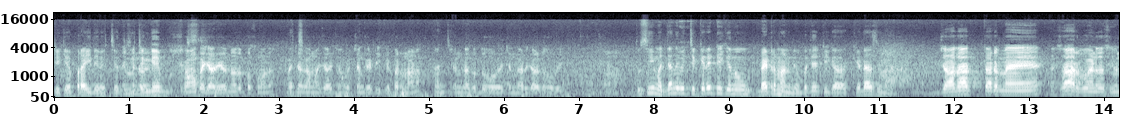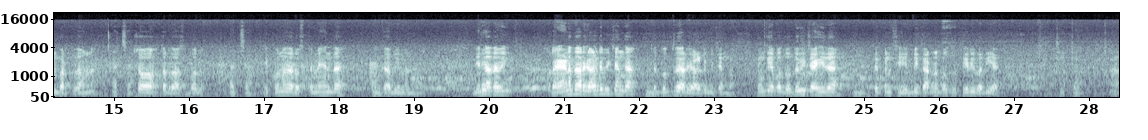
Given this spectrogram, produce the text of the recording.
ਟੀਕੇ ਭਰਾਈ ਦੇ ਵਿੱਚ। ਨਹੀਂ, ਤੁਸੀਂ ਮੈਨੂੰ ਚੰਗੇ ਸ਼ੌਂਕ ਹੈ ਜ਼ਿਆਦਾ ਉਹਨਾਂ ਦਾ ਪਸ਼ੂਆਂ ਦਾ। ਮੱਝਾਂ ਗਾਵਾਂ ਜ਼ਿਆਦਾ ਚਾਹੁੰਦੇ ਚੰਗੇ ਟੀਕੇ ਭਰਨਾ ਨਾ। ਹਾਂਜੀ। ਚੰਗਾ ਦੁੱਧ ਹੋਵੇ ਚੰਗਾ ਰਿਜ਼ਲਟ ਹੋਵੇ। ਹਾਂ ਤੁਸੀਂ ਮੱਝਾਂ ਦੇ ਵਿੱਚ ਕਿਹੜੇ ਟੀਕੇ ਨੂੰ ਬੈਟਰ ਮੰਨਦੇ ਹੋ? ਵਧੀਆ ਟੀਕਾ ਕਿਹੜਾ ਸੀ ਮਨ ਜ਼ਿਆਦਾਤਰ ਮੈਂ ਹਜ਼ਾਰ ਬੋਇੰਡ ਦਾ ਸੀਜ਼ਨ ਵਰਤਦਾ ਹੁਣ। ਅੱਛਾ। 74 10 ਬੁੱਲ। ਅੱਛਾ। ਇੱਕ ਉਹਨਾਂ ਦਾ ਰੁਸਤਮੇ ਹੁੰਦਾ ਇੱਕ ਅਭਿਮਨੂ ਜਿਨ੍ਹਾਂ ਦਾ ਵੀ ਰਹਿਣ ਦਾ ਰਿਜ਼ਲਟ ਵੀ ਚੰਗਾ ਤੇ ਦੁੱਧ ਦਾ ਰਿਜ਼ਲਟ ਵੀ ਚੰਗਾ। ਕਿਉਂਕਿ ਆਪਾਂ ਦੁੱਧ ਵੀ ਚਾਹੀਦਾ ਤੇ ਕਨਸੀਵ ਵੀ ਕਰਨ ਪਸ਼ੂ ਫਿਰ ਹੀ ਵਧੀਆ। ਠੀਕ ਹੈ। ਹਾਂ।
